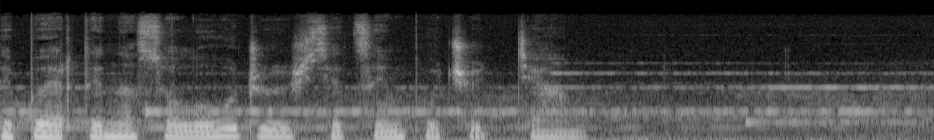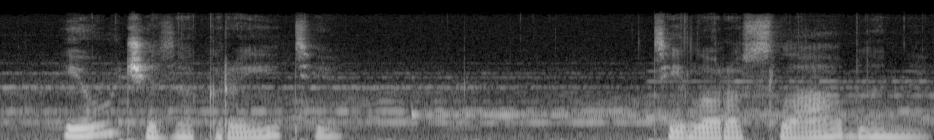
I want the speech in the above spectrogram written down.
Тепер ти насолоджуєшся цим почуттям. І очі закриті, тіло розслаблене,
